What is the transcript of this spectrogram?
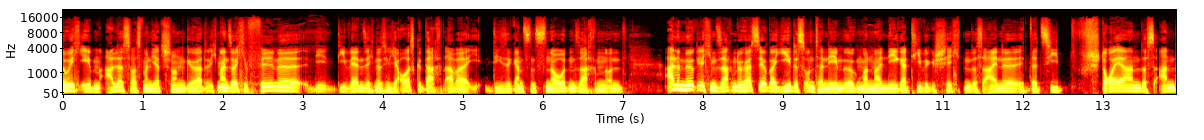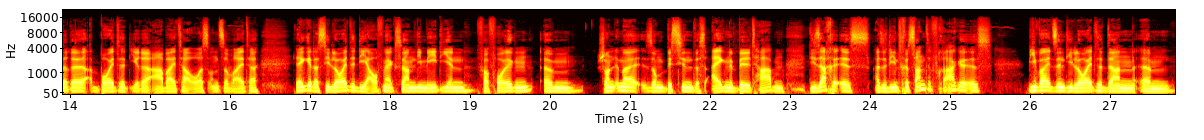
durch eben alles, was man jetzt schon gehört hat. Ich meine, solche Filme, die, die werden sich natürlich ausgedacht, aber diese ganzen Snowden-Sachen und alle möglichen Sachen, du hörst ja über jedes Unternehmen irgendwann mal negative Geschichten. Das eine hinterzieht Steuern, das andere beutet ihre Arbeiter aus und so weiter. Ich denke, dass die Leute, die aufmerksam die Medien verfolgen, ähm, schon immer so ein bisschen das eigene Bild haben. Die Sache ist, also die interessante Frage ist, wie weit sind die Leute dann ähm,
